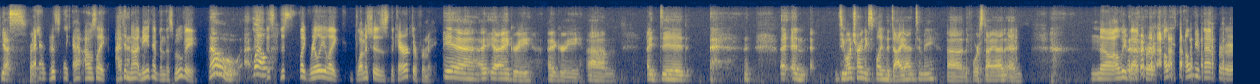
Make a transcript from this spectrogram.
yes, right. and this like I, was like, I did not need him in this movie. No, well, This this like really like blemishes the character for me. Yeah, I, yeah, I agree. I agree. Um, I did. and do you want to try and explain the dyad to me? Uh, the force dyad, and No, I'll leave that for I'll I'll leave that for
